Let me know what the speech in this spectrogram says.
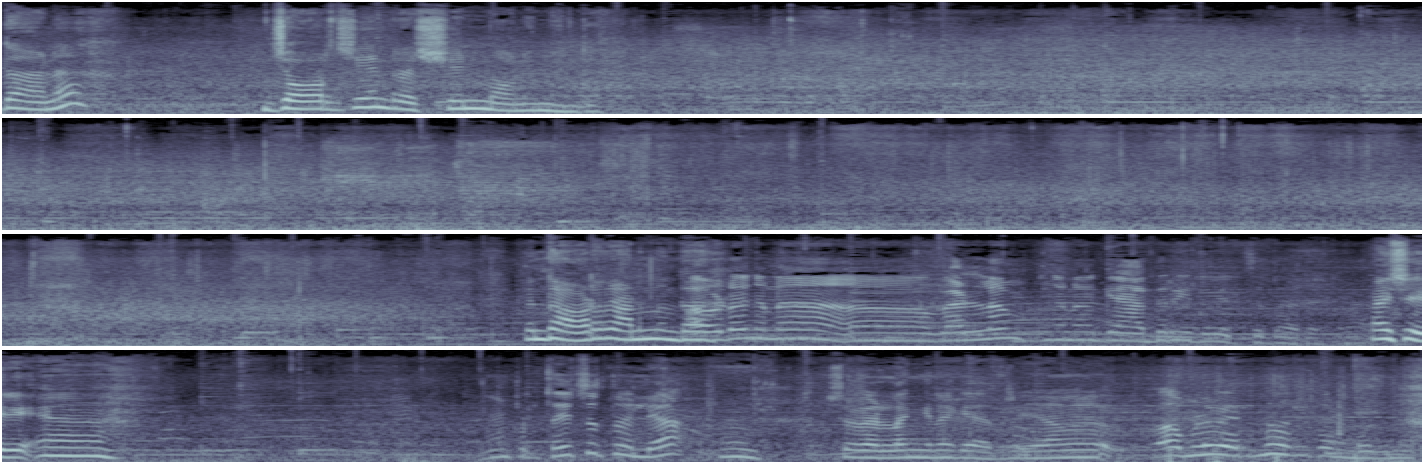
ഇതാണ് ജോർജിയൻ റഷ്യൻ മോണുമെന്റ് എന്താ ഓർഡർ എന്താ? അവിടെ ഇങ്ങനെ ആ, വെള്ളം ഇങ്ങനെ ഗ്യാദർ ചെയ്ത് വെച്ചതാണ്. അത് ശരി പ്രത്യേകിച്ചൊന്നുമില്ല. പക്ഷെ വെള്ളം ഇങ്ങനെ ഗ്യാദർ ചെയ്യാൻ നമ്മൾ വരുന്ന വഴി ഞാൻ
